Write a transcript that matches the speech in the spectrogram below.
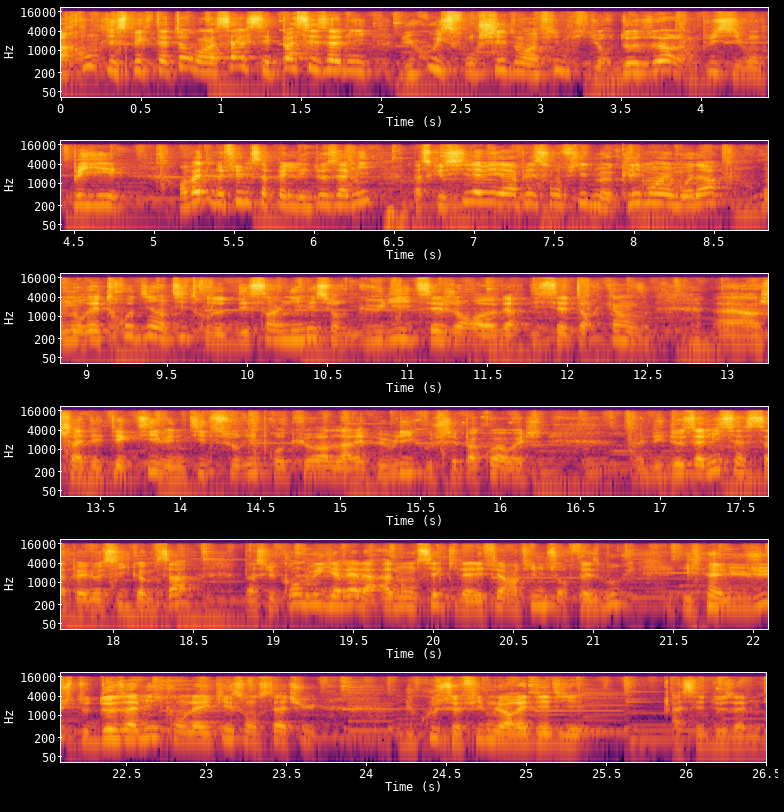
Par contre, les spectateurs dans la salle, c'est pas ses amis. Du coup, ils se font chier devant un film qui dure deux heures et en plus, ils vont payer. En fait, le film s'appelle Les deux amis parce que s'il avait appelé son film Clément et Mona, on aurait trop dit un titre de dessin animé sur Gulli, tu sais, genre euh, vers 17h15. Euh, un chat détective et une petite souris procureur de la République ou je sais pas quoi, wesh. Euh, Les deux amis, ça s'appelle aussi comme ça parce que quand Louis Garrel a annoncé qu'il allait faire un film sur Facebook, il a eu juste deux amis qui ont liké son statut. Du coup, ce film leur est dédié à ses deux amis.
